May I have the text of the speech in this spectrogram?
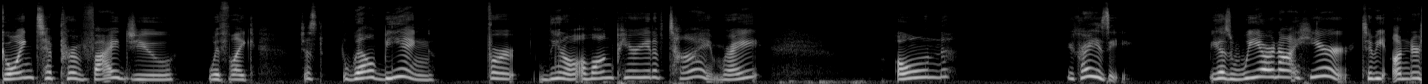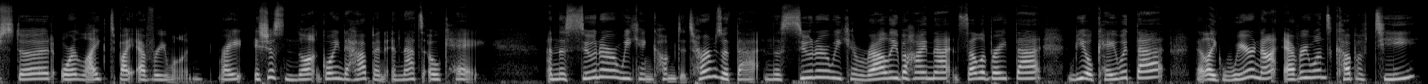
going to provide you with like just well being for, you know, a long period of time, right? Own you're crazy because we are not here to be understood or liked by everyone, right? It's just not going to happen, and that's okay. And the sooner we can come to terms with that, and the sooner we can rally behind that and celebrate that and be okay with that, that like we're not everyone's cup of tea,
